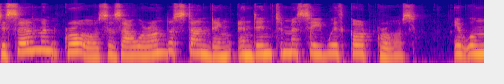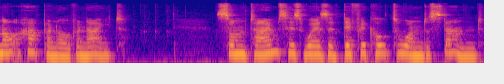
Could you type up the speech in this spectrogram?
Discernment grows as our understanding and intimacy with God grows. It will not happen overnight. Sometimes His ways are difficult to understand.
